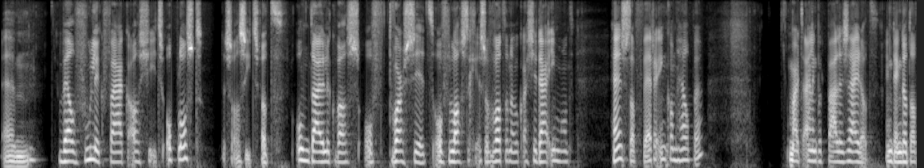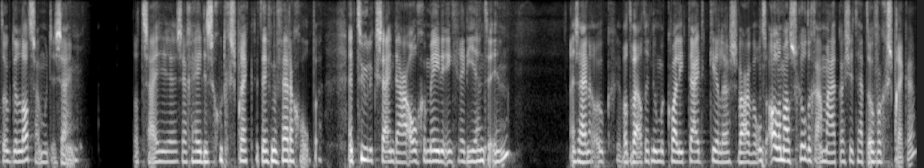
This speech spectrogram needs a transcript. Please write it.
Um, wel voel ik vaak als je iets oplost. Dus als iets wat onduidelijk was, of dwars zit, of lastig is, of wat dan ook. Als je daar iemand een stap verder in kan helpen. Maar uiteindelijk bepalen zij dat. Ik denk dat dat ook de lat zou moeten zijn. Dat zij uh, zeggen, hey, dit is een goed gesprek, dit heeft me verder geholpen. En natuurlijk zijn daar algemene ingrediënten in. En zijn er ook, wat wij altijd noemen, kwaliteitkillers, waar we ons allemaal schuldig aan maken als je het hebt over gesprekken.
